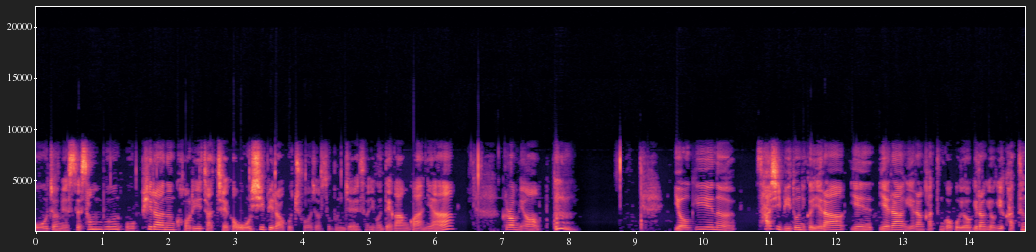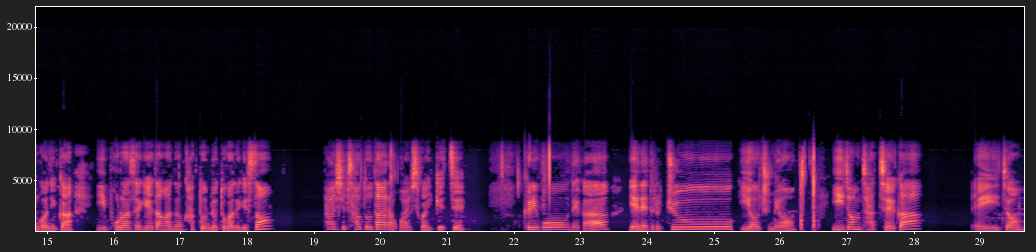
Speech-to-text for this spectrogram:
5점이었어요. 3분 5p라는 거리 자체가 50이라고 주어졌어, 문제에서. 이건 내가 한 거 아니야. 그러면 여기에는 42도니까 얘랑 얘, 얘랑 얘랑 같은 거고 여기랑 여기 같은 거니까 이 보라색에 해당하는 각도는 몇 도가 되겠어? 84도다라고 알 수가 있겠지. 그리고 내가 얘네들을 쭉 이어주면 이 점 자체가 A점,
